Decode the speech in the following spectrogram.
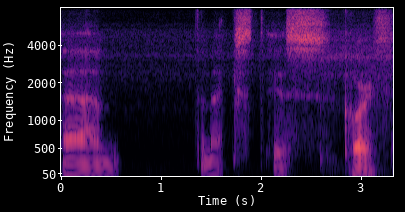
And the next is Of course.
